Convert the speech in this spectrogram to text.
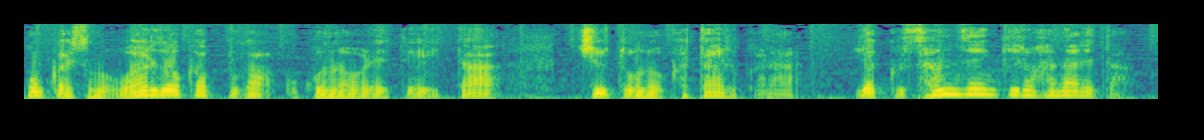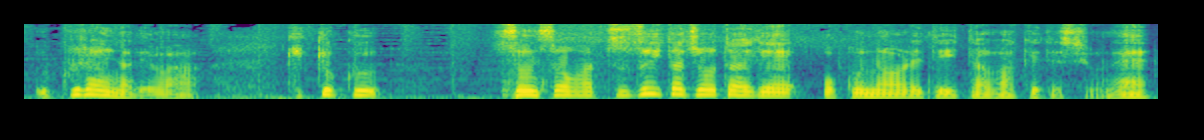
今回そのワールドカップが行われていた中東のカタールから約3000キロ離れたウクライナでは結局戦争が続いた状態で行われていたわけですよね。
